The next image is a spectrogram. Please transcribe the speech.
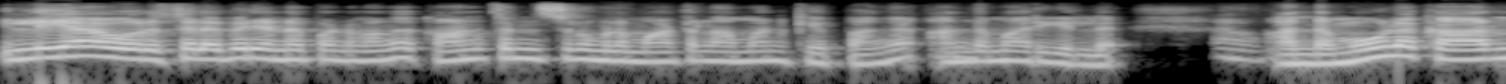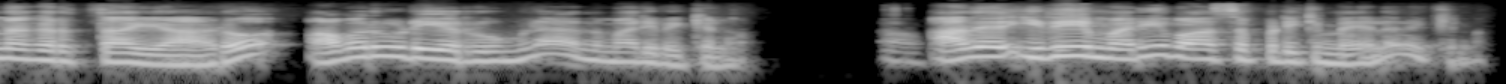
இல்லையா ஒரு சில பேர் என்ன பண்ணுவாங்க கான்ஃபரன்ஸ் ரூம்ல மாட்டலாமான்னு கேட்பாங்க. அந்த மாதிரி இல்ல. அந்த மூல காரணகர்த்தா யாரோ அவருடைய ரூம்ல அந்த மாதிரி வைக்கலாம். அதை இதே மாதிரி வாசப்படிக்கு மேல வைக்கலாம்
